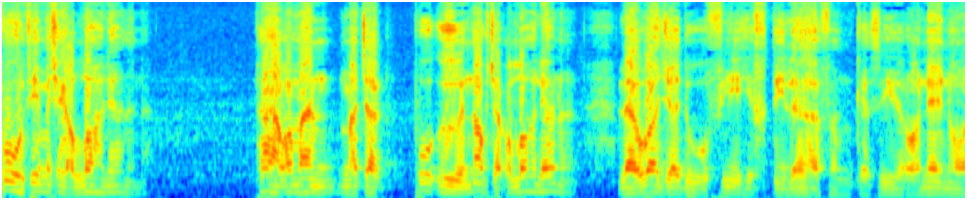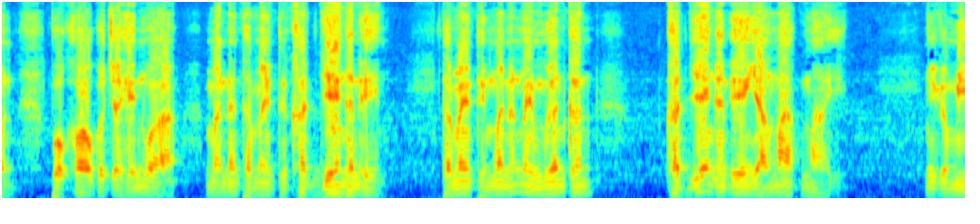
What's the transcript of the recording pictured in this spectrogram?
ผู้ที่ไม่ใช่อัลลอฮ์แล้วนั่นนะถ้าหากว่ามันมาจากผู้อื่นนอกจากอัลลอฮ์แล้วนะแล้วว่าจะดูฟีฮิคติลาฟังกะซีรอแน่นอน พวกเขาก็จะเห็นว่ามันนั้นทำไมถึงขัดแย้งกันเองทำไมถึงมันนั้นไม่เหมือนกัน ขัดแย้งกันเองอย่างมากมายอีกนี่ก็มี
